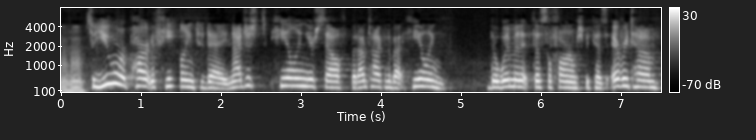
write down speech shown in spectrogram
Mm-hmm. So you were a part of healing today, not just healing yourself, but I'm talking about healing the women at Thistle Farms because every time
